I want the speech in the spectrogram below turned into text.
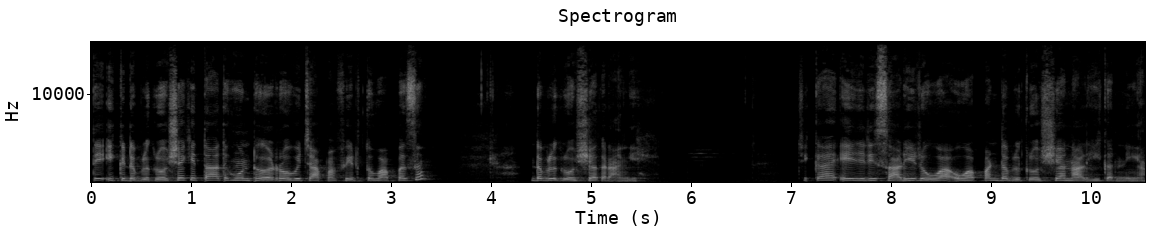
ਤੇ ਇੱਕ ਡਬਲ ਕਰੋਸ਼ੀਆ ਕੀਤਾ ਤੇ ਹੁਣ ਥਰਡ ਰੋ ਵਿੱਚ ਆਪਾਂ ਫਿਰ ਤੋਂ ਵਾਪਸ ਡਬਲ ਕਰੋਸ਼ੀਆ ਕਰਾਂਗੇ। ਠੀਕ ਹੈ? ਇਹ ਜਿਹੜੀ ਸਾਰੀ ਰੋ ਆ, ਉਹ ਆਪਾਂ ਡਬਲ ਕਰੋਸ਼ੀਆ ਨਾਲ ਹੀ ਕਰਨੀ ਆ।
